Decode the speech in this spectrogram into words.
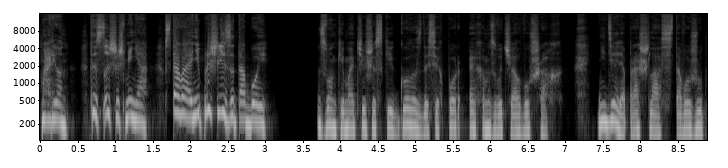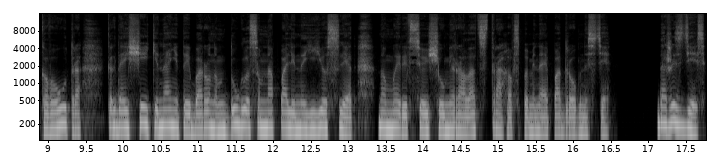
«Марион, ты слышишь меня? Вставай, они пришли за тобой!» Звонкий мальчишеский голос до сих пор эхом звучал в ушах. Неделя прошла с того жуткого утра, когда ищейки, нанятые бароном Дугласом, напали на ее след, но Мэри все еще умирала от страха, вспоминая подробности. Даже здесь,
